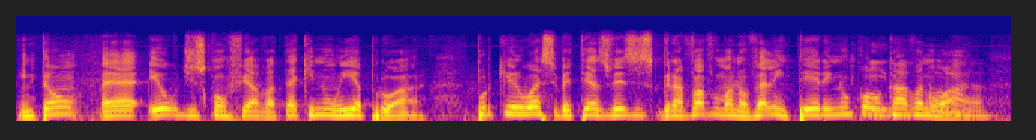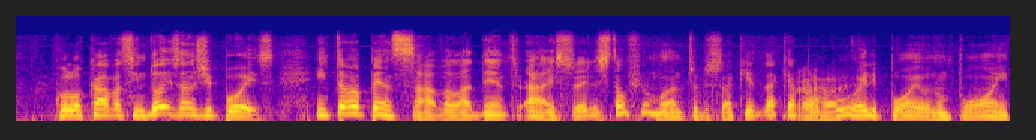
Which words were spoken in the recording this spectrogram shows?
Então, é, eu desconfiava até que não ia pro ar. Porque o SBT, às vezes, gravava uma novela inteira e não colocava no ar. Colocava assim dois anos depois. Então eu pensava lá dentro, ah, isso eles estão filmando tudo isso aqui, daqui a Aham. pouco ele põe ou não põe,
